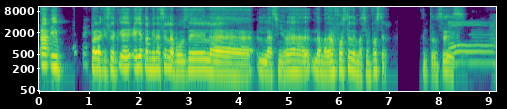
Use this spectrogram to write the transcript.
Ah, y para que se, eh, ella también hace la voz de la, la señora, la Madame Foster de Mación Foster. Entonces, No.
